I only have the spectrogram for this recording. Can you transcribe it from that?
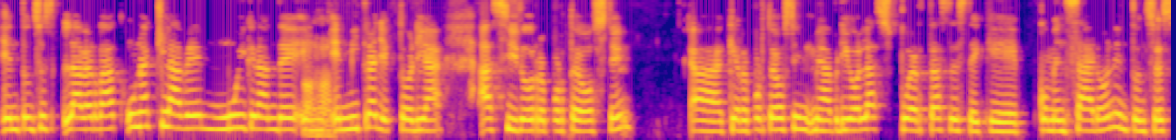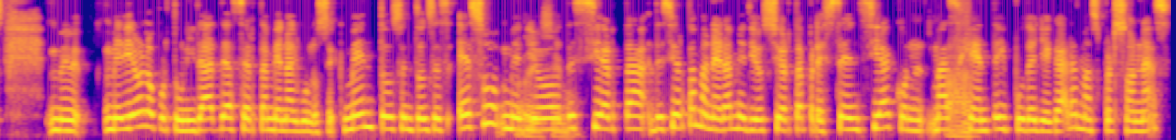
Entonces, la verdad, una clave muy grande en, mi trayectoria ha sido Reporte Austin. Ah, que Reporte Austin me abrió las puertas desde que comenzaron, entonces me, me dieron la oportunidad de hacer también algunos segmentos, entonces eso me dio de cierta, de cierta manera me dio cierta presencia con más Ajá. gente y pude llegar a más personas.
